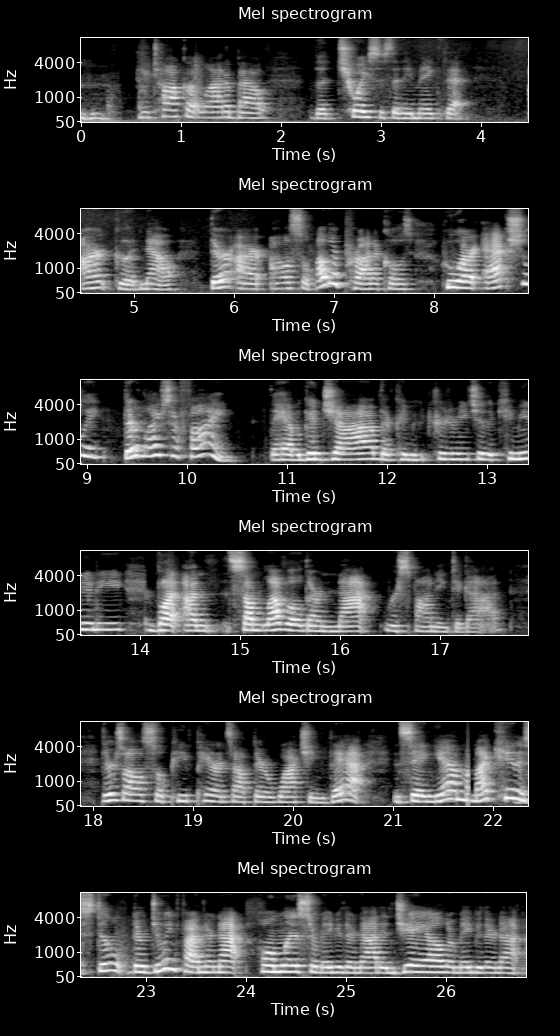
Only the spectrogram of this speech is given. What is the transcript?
Mm-hmm. You talk a lot about the choices that they make that aren't good. Now, there are also other prodigals who are actually, their lives are fine. They have a good job, they're contributing to the community, but on some level, they're not responding to God. There's also parents out there watching that and saying, Yeah, my kid is still, they're doing fine. They're not homeless, or maybe they're not in jail, or maybe they're not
